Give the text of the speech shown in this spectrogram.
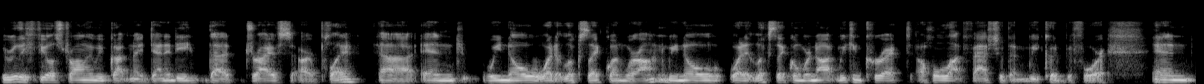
we really feel strongly we've got an identity that drives our play. Uh, and we know what it looks like when we're on. We know what it looks like when we're not. We can correct a whole lot faster than we could before, and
